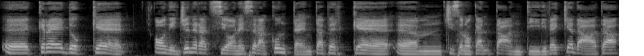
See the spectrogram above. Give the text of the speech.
eh, credo che ogni generazione sarà contenta perché ehm, ci sono cantanti di vecchia data,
